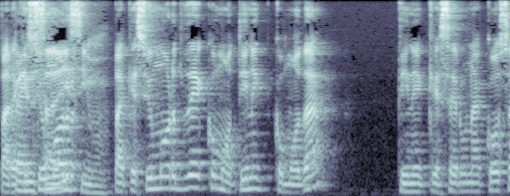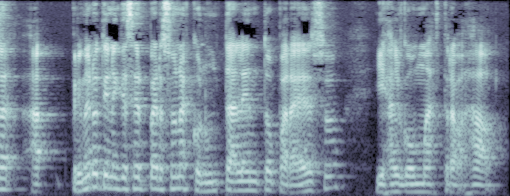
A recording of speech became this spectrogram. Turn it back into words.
Para que, ese humor, para que ese humor dé como, tiene, como da, tiene que ser una cosa... primero tiene que ser personas con un talento para eso y es algo más trabajado.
